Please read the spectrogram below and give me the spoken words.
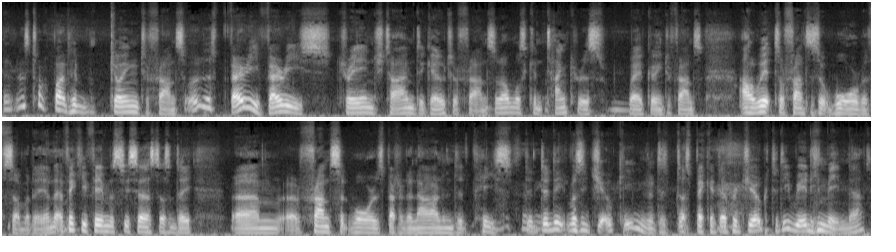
let's talk about him going to France. Well, it was a very very strange time to go to France, an almost cantankerous mm. way of going to France. I'll wait till France is at war with somebody, and I think he famously says, doesn't he? Um, uh, France at war is better than Ireland at peace. Did, did, he? Was he joking? Does, does Beckett ever joke? Did he really mean that?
